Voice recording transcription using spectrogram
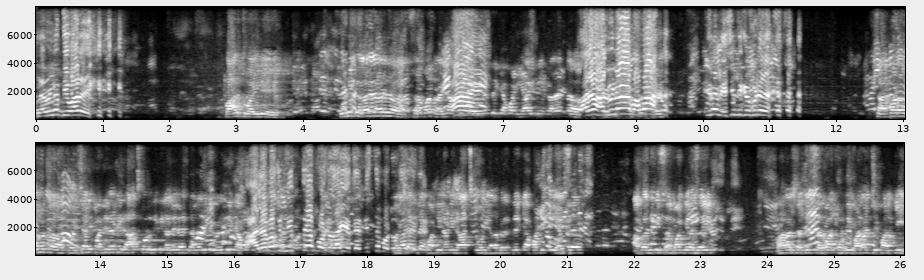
नवीनच दिवार आहे. पार्थ वाहिले कोणी कलाकार सन्मान राहिला हाय. असेल, विनंती आहे की आपण या इथे कारण अरे आलू ना बाबा. तिला लेशील तिकडे पुढे. सातपाडावरून वैशाली पाटील आणि राज कौर देखील आलेले आहेत त्यांना देखील विनंती आहे की आपण आल्यापासून नित्य फोटो काही येते नित्य फोटो काही वैशाली येते. पाटील आणि राज कौर यांना विनंती आहे की आपण देखील यायचं. आपण देखील सन्मान केला जाईल? महाराष्ट्रातील सर्वात मोठी मानाची पालखी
